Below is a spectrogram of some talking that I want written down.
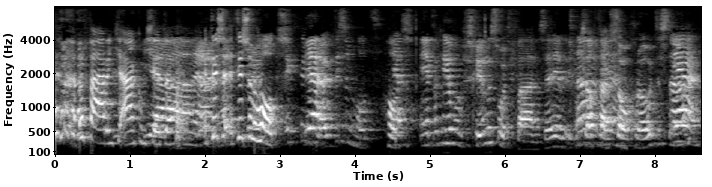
een, varentje aan kom Ja, zetten. ja, het, is, het is een hot. Ik vind Ja. het leuk. Het is een hot. Hot. Ja, en je hebt ook heel veel verschillende soorten varens. Hè. Ik heb Oh, zelf thuis ja. zo'n grote staan. Ja.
